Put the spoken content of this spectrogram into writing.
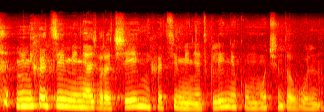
Не хотим менять врачей, не хотим менять клинику, мы очень довольны.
